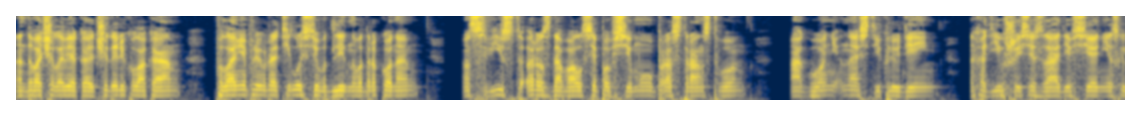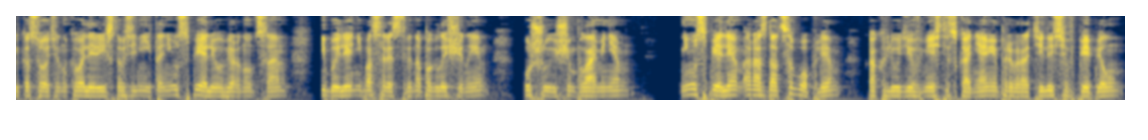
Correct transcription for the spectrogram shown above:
Два человека, четыре кулака, пламя превратилось в длинного дракона. Свист раздавался по всему пространству. Огонь настиг людей. Находившиеся сзади все несколько сотен кавалеристов Зенита не успели увернуться и были непосредственно поглощены бушующим пламенем. Не успели раздаться вопли, как люди вместе с конями превратились в пепел.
